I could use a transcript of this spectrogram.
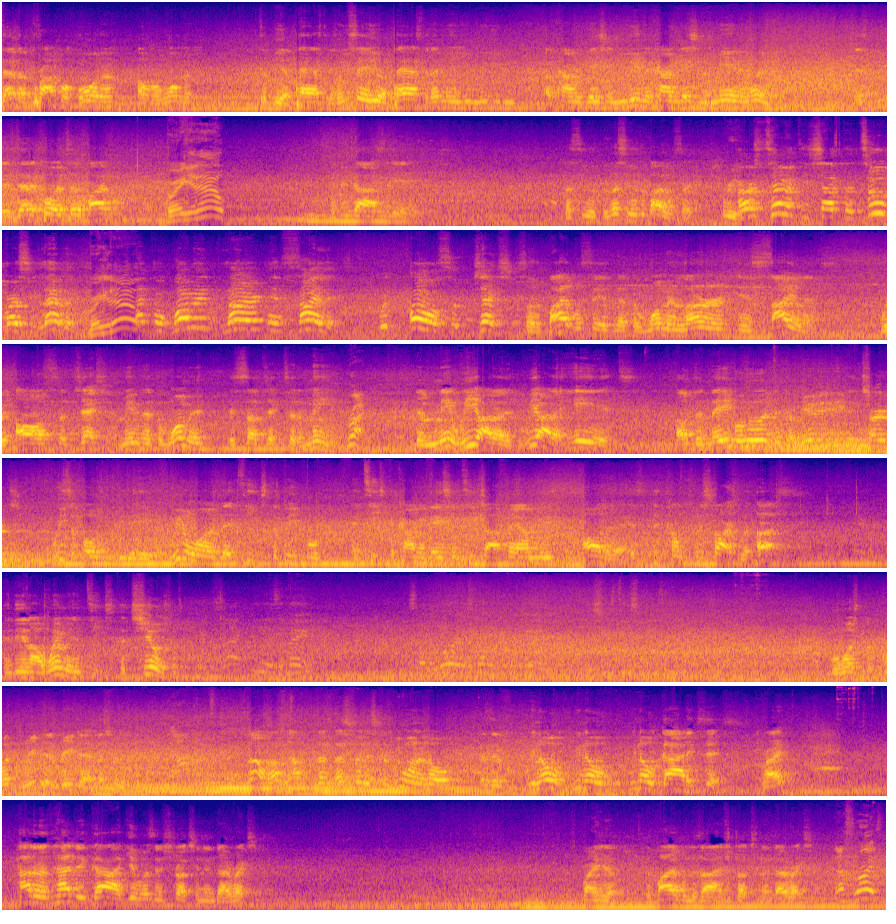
that the proper order of a woman to be a pastor? When you say you're a pastor, that means you lead a congregation, you lead a congregation of men and women. Is, is that according to the Bible? Bring it out. What did God say it is? Let's see what the, let's see what the Bible says. Read. First Timothy chapter 2, verse 11. Bring it out. Let the woman learn in silence with all subjection. So the Bible says that the woman learn in silence with all subjection, meaning that the woman is subject to the men. Right. The men, we are the we are the heads of the neighborhood, the community, the church. We supposed to be the head. We the ones that teach the people and teach the congregation, teach our families, all of that. It's, it comes, it starts with us, and then our women teach the children. He is a man. So the word is coming from the man. And she's teaching Well, what's the what? Read it. Read that. Let's read it. No, let's, let's, let's finish because we want to know because if we know we know we know God exists, right? How did how did God give us instruction and direction? Right here, the Bible is our instruction and direction. That's right.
